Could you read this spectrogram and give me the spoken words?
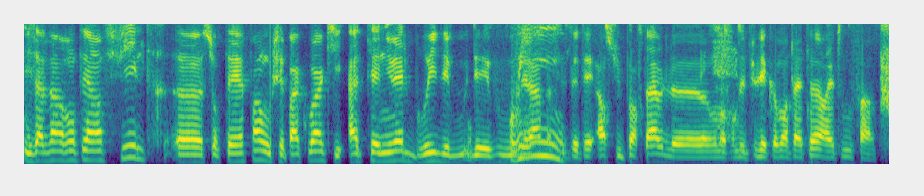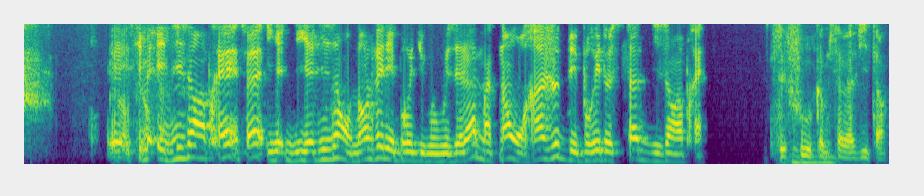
ils avaient inventé un filtre euh, sur TF1 ou je sais pas quoi qui atténuait le bruit des, des Oui. parce que c'était insupportable. euh, on n'entendait plus les commentateurs et tout. Enfin, Et, dix ans après, tu vois, il y, a- il y a dix ans, on enlevait les bruits du Vuvuzela. Maintenant, on rajoute des bruits de stade dix ans après. C'est fou comme ça va vite. Hein.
